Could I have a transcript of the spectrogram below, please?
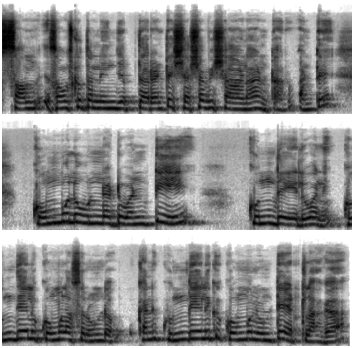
సం సంస్కృతంలో ఏం చెప్తారంటే శశవిషాణ అంటారు. అంటే కొమ్ములు ఉన్నటువంటి కుందేలు అని. కుందేలు కొమ్ములు అసలు ఉండవు. కానీ కుందేలుకి కొమ్ములు ఉంటే ఎట్లాగా?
